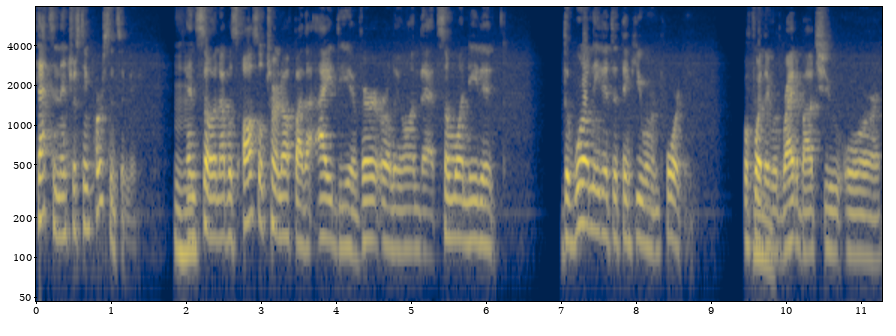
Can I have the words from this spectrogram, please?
that's an interesting person to me. mhm. And so, and I was also turned off by the idea very early on that someone needed, the world needed to think you were important before they Mm. would write about you or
